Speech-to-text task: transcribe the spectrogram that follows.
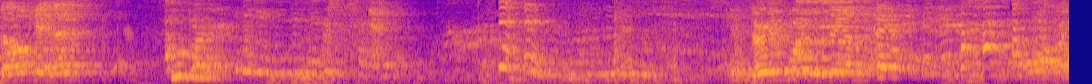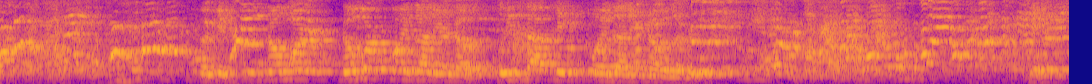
No, okay, that's Cooper. Where's the step? It's very important to stay on the. Hey. Okay, please, no more, no more coins on your Please stop taking coins on your nose. Everybody. Okay, it's,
